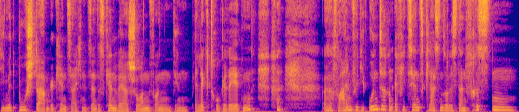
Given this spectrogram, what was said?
die mit Buchstaben gekennzeichnet sind. Das kennen wir ja schon von den Elektrogeräten. Äh, vor allem für die unteren Effizienzklassen soll es dann Fristen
